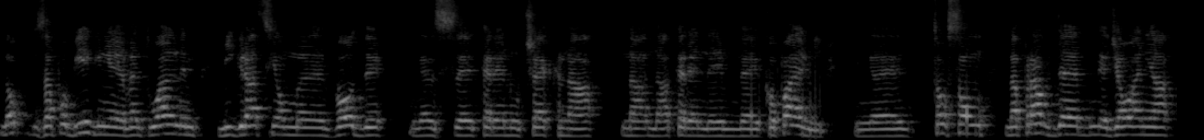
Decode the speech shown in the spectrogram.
no, zapobiegnie ewentualnym migracjom wody z terenu Czech na, na, na tereny kopalni. To są naprawdę działania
